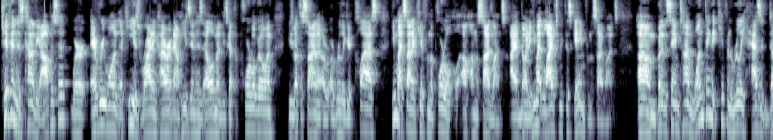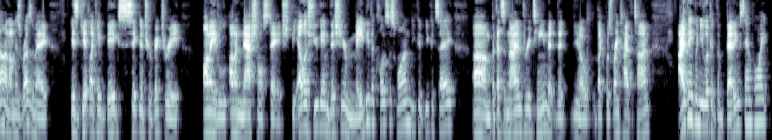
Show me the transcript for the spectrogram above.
Kiffin is kind of the opposite, where everyone like he is riding high right now. He's in his element. He's got the portal going. He's about to sign a, a really good class. He might sign a kid from the portal on the sidelines. I have no idea. He might live tweet this game from the sidelines. Um, but at the same time, one thing that Kiffin really hasn't done on his resume is get like a big signature victory on a on a national stage. The LSU game this year may be the closest one you could you could say, um, but that's a nine and three team that that you know like was ranked high at the time. I think when you look at the betting standpoint,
